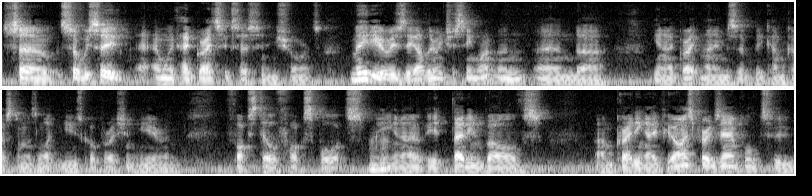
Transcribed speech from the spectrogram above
So, so we see, and we've had great success in insurance. Media is the other interesting one, and and uh, you know, great names have become customers like News Corporation here and Foxtel, Fox Sports. Mhm. You know, it, that involves um, creating APIs, for example, to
